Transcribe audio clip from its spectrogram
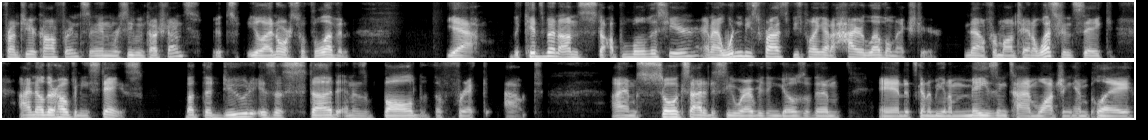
Frontier Conference in receiving touchdowns? It's Eli Norse with 11. yeah, the kid's been unstoppable this year, and I wouldn't be surprised if he's playing at a higher level next year. Now, for Montana Western's sake, I know they're hoping he stays, but the dude is a stud and is balled the frick out. I am so excited to see where everything goes with him, and it's going to be an amazing time watching him play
